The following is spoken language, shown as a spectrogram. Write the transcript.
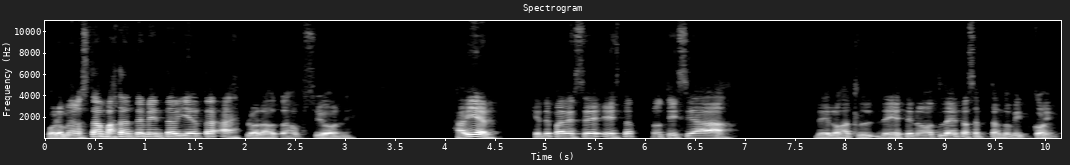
por lo menos están bastante abiertas a explorar otras opciones. Javier, ¿qué te parece esta noticia de, los de este nuevo atleta aceptando Bitcoin?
